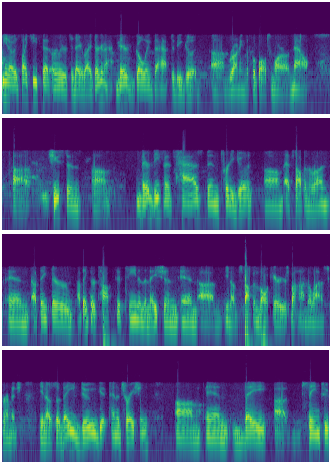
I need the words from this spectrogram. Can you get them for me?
you know, it's like he said earlier today, right? They're gonna they're going to have to be good um, running the football tomorrow. Now, uh, Houston, um, their defense has been pretty good um, at stopping the run, and I think they're I think they're top fifteen in the nation in um, you know stopping ball carriers behind the line of scrimmage. You know, so they do get penetration um, and they uh, seem to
